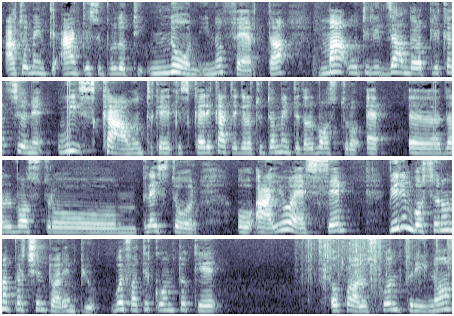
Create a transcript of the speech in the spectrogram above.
attualmente anche sui prodotti non in offerta, ma utilizzando l'applicazione Wiscount che, che scaricate gratuitamente dal vostro, app, eh, dal vostro mm, Play Store o iOS, vi rimborsano una percentuale in più. Voi fate conto che ho qua lo scontrino.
